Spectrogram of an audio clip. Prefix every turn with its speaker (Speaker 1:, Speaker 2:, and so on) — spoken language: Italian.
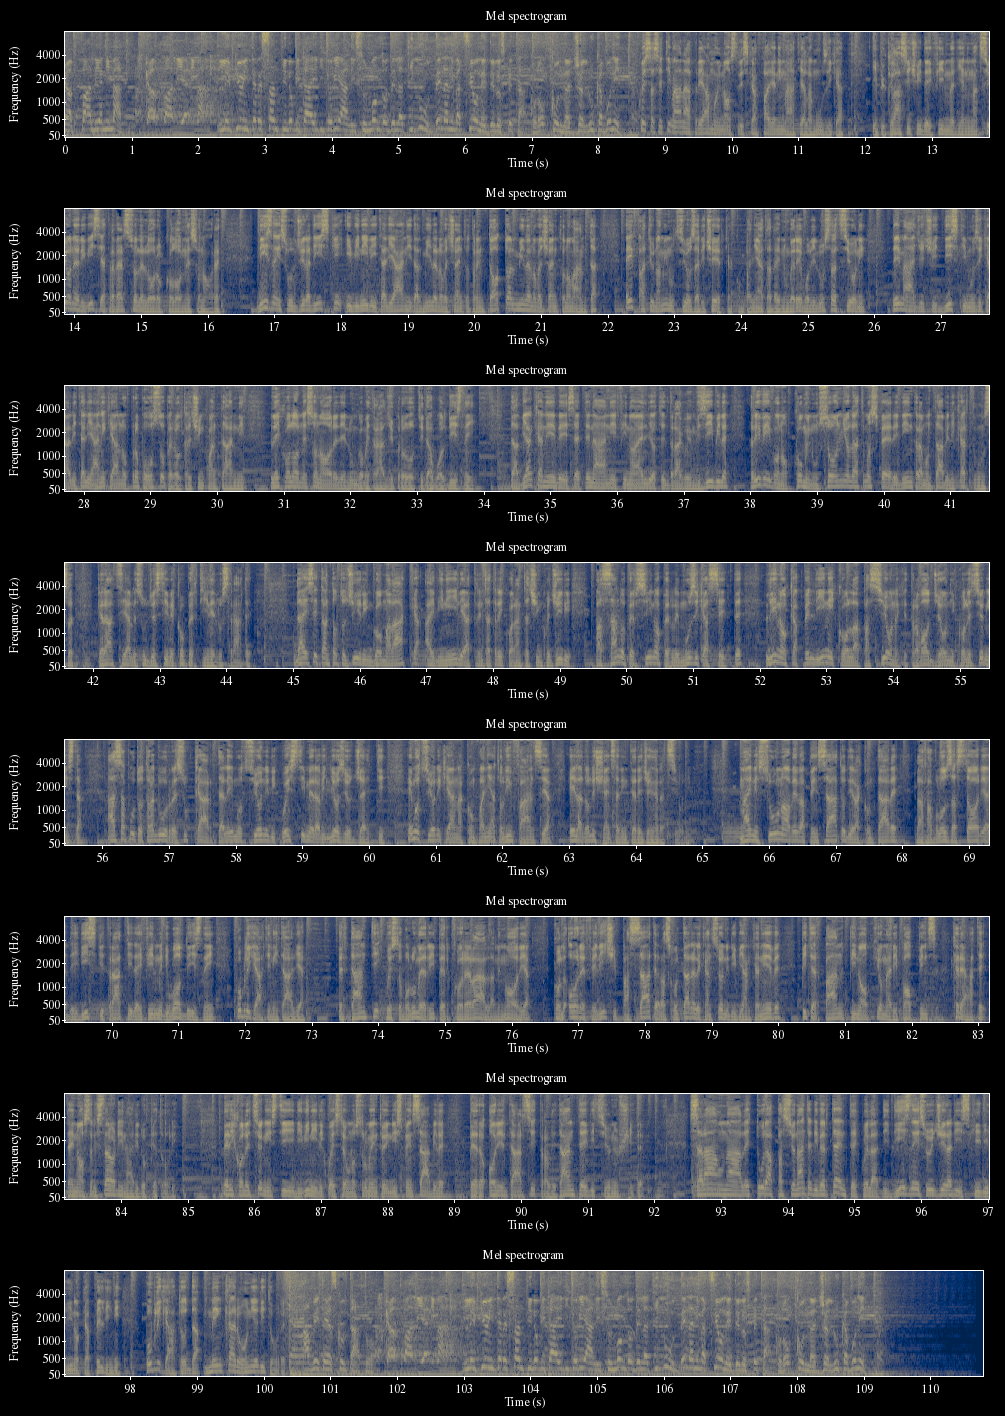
Speaker 1: Scaffali animati.
Speaker 2: Scaffali animati.
Speaker 1: Le più interessanti novità editoriali sul mondo della TV, dell'animazione e dello spettacolo con Gianluca Bonetti.
Speaker 3: Questa settimana apriamo i nostri scaffali animati alla musica, i più classici dei film di animazione rivisti attraverso le loro colonne sonore. Disney sul giradischi i vinili italiani dal 1938 al 1990 è infatti una minuziosa ricerca, accompagnata da innumerevoli illustrazioni, dei magici dischi musicali italiani che hanno proposto per oltre 50 anni le colonne sonore dei lungometraggi prodotti da Walt Disney. Da Biancaneve e i Sette Nani fino a Elliot il Drago Invisibile rivivono come in un sogno le atmosfere di intramontabili cartoons grazie alle suggestive copertine illustrate. Dai 78 giri in gomma lacca ai vinili a 33-45 giri, passando persino per le musicassette, Lino Cappellini, con la passione che travolge ogni collezionista, ha saputo tradurre su carta le emozioni di questi meravigliosi oggetti, emozioni che hanno accompagnato l'infanzia e l'adolescenza di intere generazioni. Mai nessuno aveva pensato di raccontare la favolosa storia dei dischi tratti dai film di Walt Disney pubblicati in Italia per tanti questo volume ripercorrerà la memoria con ore felici passate ad ascoltare le canzoni di Biancaneve, Peter Pan, Pinocchio, Mary Poppins, create dai nostri straordinari doppiatori. Per i collezionisti di vinili questo è uno strumento indispensabile per orientarsi tra le tante edizioni uscite. Sarà una lettura appassionante e divertente quella di Disney sui giradischi di Lino Cappellini, pubblicato da Mencaroni Editore.
Speaker 1: Avete ascoltato
Speaker 2: Scaffali animati.
Speaker 1: le più interessanti novità editoriali sul mondo della TV, dell'animazione e dello spettacolo con Gianluca Bonetti.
